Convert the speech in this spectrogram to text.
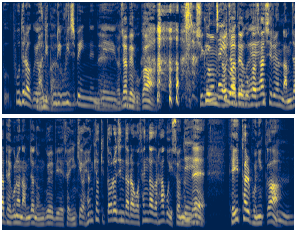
보- 보더라고요. 많이 봐요. 우리 우리 집에 있는 네, 예, 여자. 배구가 지금 여자. 배구가 예. 사실은 남자 배구나 남자 농구에 비해서 인기가 현격히 떨어진다라고 생각을 하고 있었는데 네. 데이터를 보니까 음.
